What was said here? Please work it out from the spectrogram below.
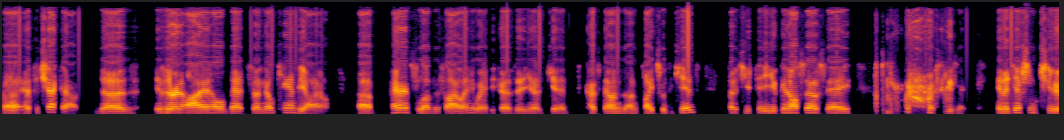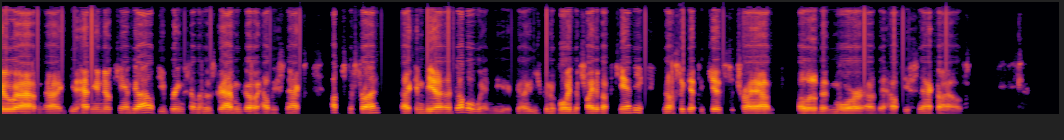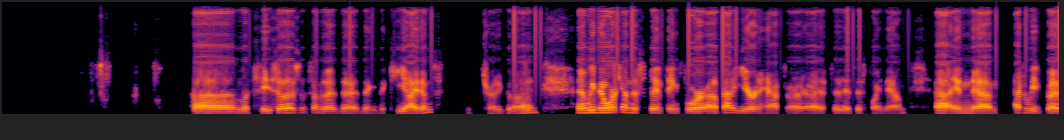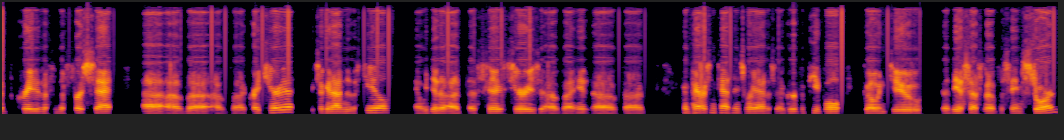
Uh, at the checkout, does is there an aisle that's a no candy aisle? Uh, parents love this aisle anyway because it, you know, it cuts down on fights with the kids. But if you you can also say, excuse me, in addition to uh, uh, having a no candy aisle, if you bring some of those grab and go healthy snacks up to the front, that can be a, a double win. You, uh, you can avoid the fight about the candy and also get the kids to try out a little bit more of the healthy snack aisles. Um, let's see. So those are some of the, the, the key items. Let's try to go on. And we've been working on this thing for about a year and a half uh, at, this point now. Uh, and um, after we've uh, created the, the, first set of, uh, of criteria, we took it out into the field and we did a, a series of, of comparison testing where we had a group of people go and do the, the assessment of the same store.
